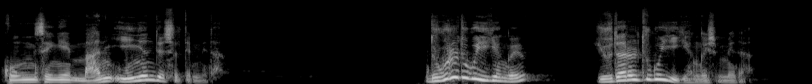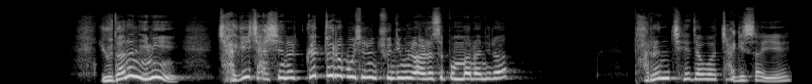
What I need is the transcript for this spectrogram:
공생의 만 2년 됐을 때입니다. 누구를 두고 얘기한 거예요? 유다를 두고 얘기한 것입니다. 유다는 이미 자기 자신을 꿰뚫어 보시는 주님을 알았을 뿐만 아니라 다른 제자와 자기 사이에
